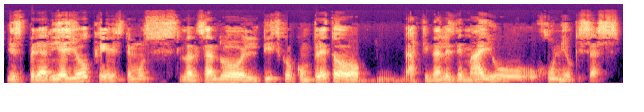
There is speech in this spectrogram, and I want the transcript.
y esperaría yo que estemos lanzando el disco completo a finales de mayo o junio quizás.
